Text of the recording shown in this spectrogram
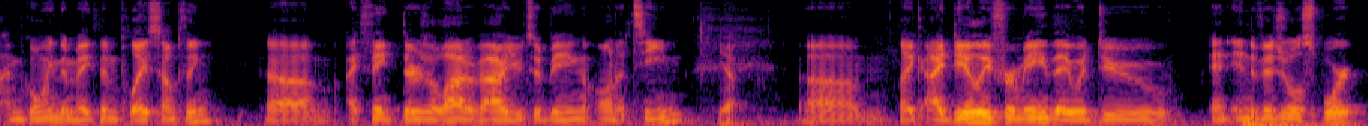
I'm going to make them play something. Um, I think there's a lot of value to being on a team. Yep. Um, like ideally for me, they would do an individual sport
